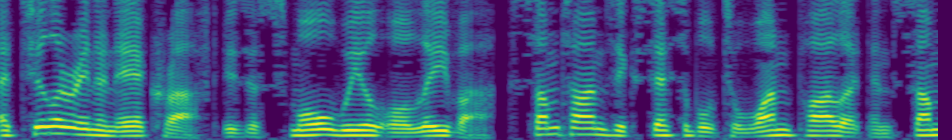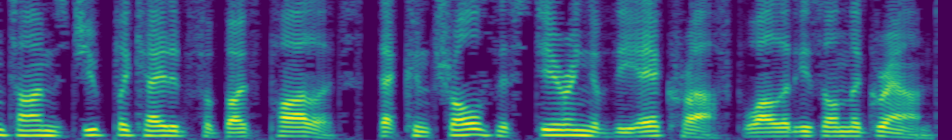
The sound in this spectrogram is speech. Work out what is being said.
A tiller in an aircraft is a small wheel or lever, sometimes accessible to one pilot and sometimes duplicated for both pilots, that controls the steering of the aircraft while it is on the ground.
